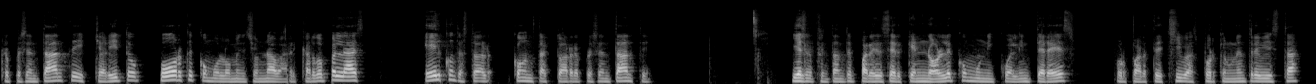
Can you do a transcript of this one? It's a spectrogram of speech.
representante y Charito porque como lo mencionaba Ricardo Peláez, él contactó, al representante y el representante parece ser que no le comunicó el interés por parte de Chivas porque en una entrevista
